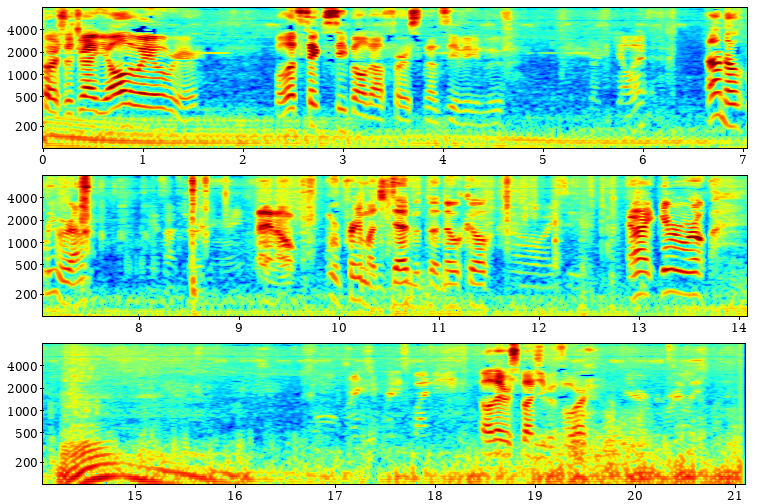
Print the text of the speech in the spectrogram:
Of course, I drag you all the way over here. Well, let's take the seatbelt off first and then see if you can move. Got to kill it? Oh no, leave it running. It's not charging, right? I know. We're pretty much dead with the NOCO. Oh, I see. All right, give her a whirl. Oh, brakes are pretty spongy. Oh, they were spongy before. They're really spongy.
